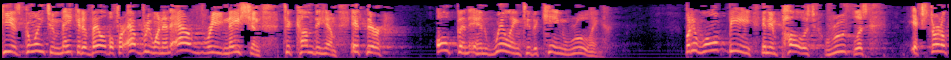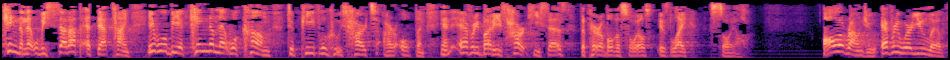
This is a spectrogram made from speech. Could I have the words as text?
He is going to make it available for everyone in every nation to come to Him if they're open and willing to the king ruling. But it won't be an imposed, ruthless, external kingdom that will be set up at that time. It will be a kingdom that will come to people whose hearts are open. And everybody's heart, he says, the parable of the soils is like soil. All around you, everywhere you live,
